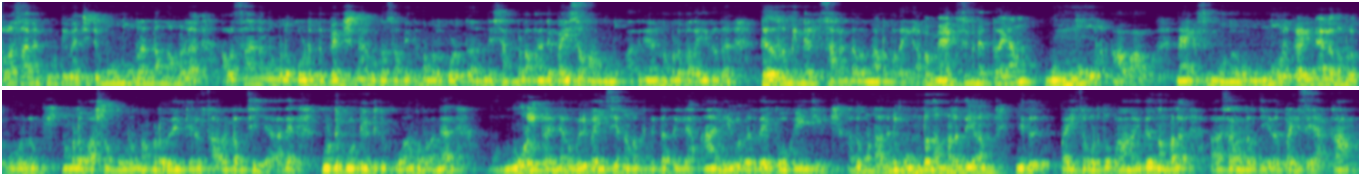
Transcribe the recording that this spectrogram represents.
അവസാനം കൂട്ടി വെച്ചിട്ട് മുന്നൂറെണ്ണം നമ്മൾ അവസാനം നമ്മൾ കൊടുത്ത് പെൻഷൻ ആകുന്ന സമയത്ത് നമ്മൾ കൊടുത്ത് അതിന്റെ ശമ്പളം അതിന്റെ പൈസ വാങ്ങുന്നു. അതിനെയാണ് നമ്മൾ പറയുന്നത് ടെർമിനൽ സറണ്ടർ എന്നാണ് പറയുക. അപ്പം മാക്സിമം എത്രയാണ്? മുന്നൂറ് ആവാവും. മാക്സിമം മുന്നൂറ്. മുന്നൂറ് കഴിഞ്ഞാൽ നമ്മൾ നമ്മൾ വർഷം തോറും നമ്മൾ ഒരിക്കലും സറണ്ടർ ചെയ്യാതെ കൂട്ടി കൂട്ടി ഇട്ടിട്ട് പോകാമെന്ന് പറഞ്ഞാൽ മുന്നൂറിൽ കഴിഞ്ഞാൽ ഒരു പൈസയും നമുക്ക് കിട്ടത്തില്ല. ആ ലീവ് വെറുതെ പോവുകയും ചെയ്യും. അതുകൊണ്ട് അതിന് മുമ്പ് നമ്മൾ എന്ത് ചെയ്യണം? ഇത് പൈസ കൊടുത്ത് ഇത് നമ്മൾ സറണ്ടർ ചെയ്ത് പൈസയാക്കാം.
